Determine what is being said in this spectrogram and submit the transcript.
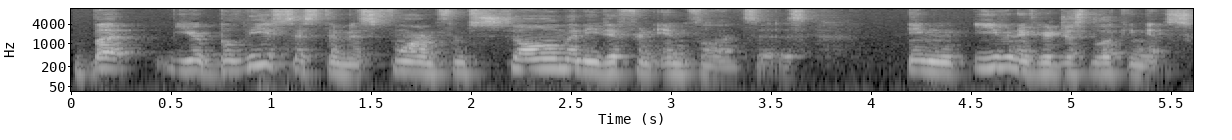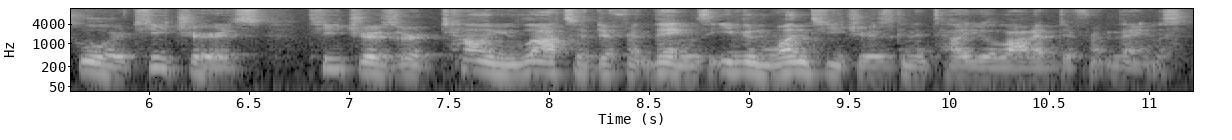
But your belief system is formed from so many different influences. In, even if you're just looking at school or teachers, teachers are telling you lots of different things. Even one teacher is going to tell you a lot of different things.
